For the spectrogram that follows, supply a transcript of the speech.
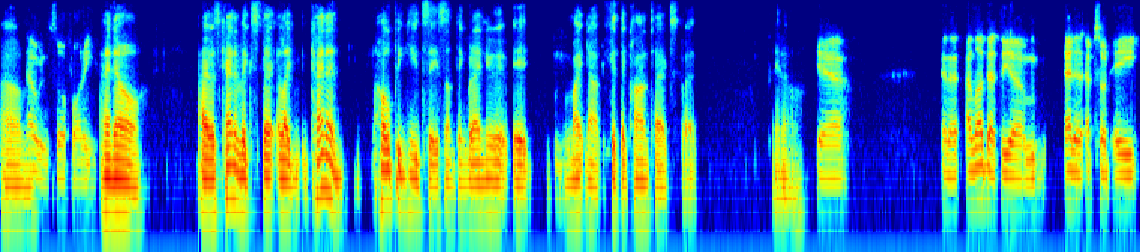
um, That would be so funny. I know I was kind of expect like kind of hoping he'd say something, but I knew it, it might not fit the context. But you know, Yeah, and I, I love that the um end of episode eight,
